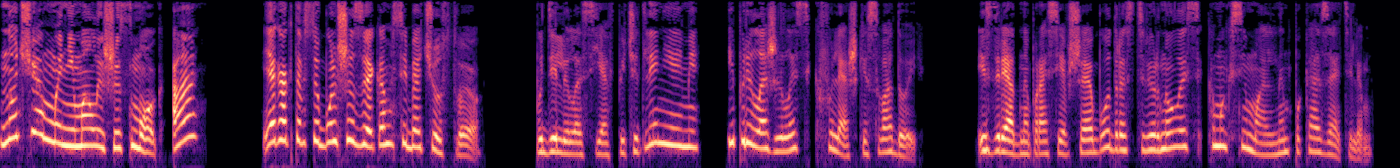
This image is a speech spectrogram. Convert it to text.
Ну чем мы не малыш и смог, а? Я как-то все больше зэком себя чувствую», — поделилась я впечатлениями и приложилась к фляжке с водой. Изрядно просевшая бодрость вернулась к максимальным показателям.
